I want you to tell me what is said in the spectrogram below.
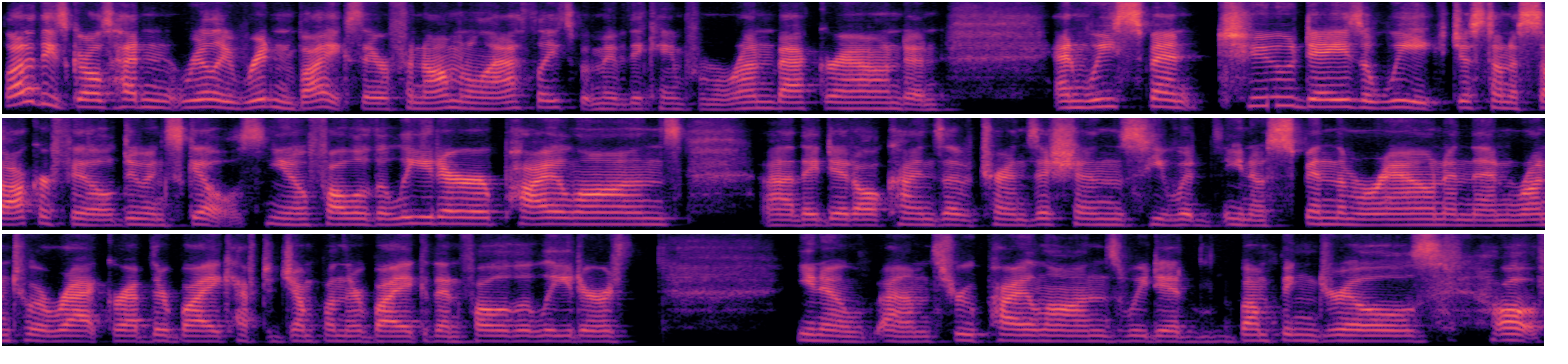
a lot of these girls hadn't really ridden bikes. They were phenomenal athletes, but maybe they came from a run background and and we spent two days a week just on a soccer field doing skills you know follow the leader pylons uh, they did all kinds of transitions. He would, you know, spin them around and then run to a rack, grab their bike, have to jump on their bike, then follow the leader, you know, um, through pylons. We did bumping drills, all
